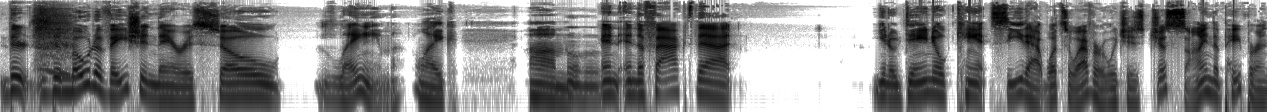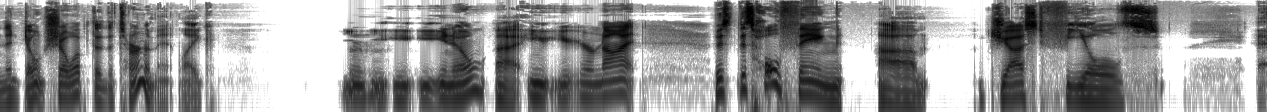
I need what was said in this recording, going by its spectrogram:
there the motivation there is so lame. Like um Mm-hmm. and and the fact that you know Daniel can't see that whatsoever, which is just sign the paper and then don't show up to the tournament. Like Mm-hmm. you, you, you know, uh, you you- you're not this this whole thing um just feels uh,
